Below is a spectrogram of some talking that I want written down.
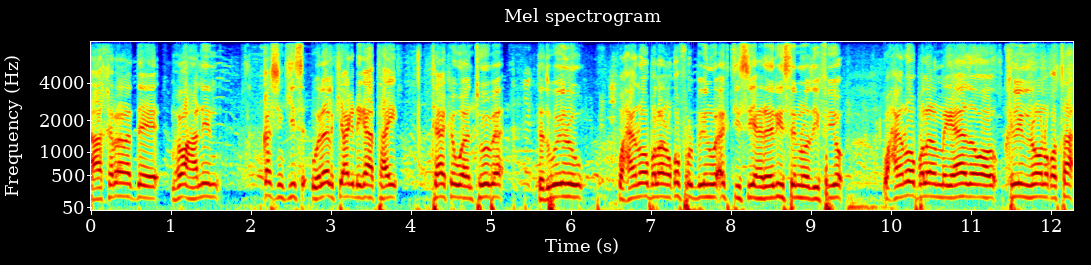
Aakhirana dee muxuu ahaa nin qashinkiisa walaalkii agdhigaa tahay taa ka waantooba dadweynow waxaynoo ballan qof walba inuu agtiisa iyo hareerihiisa inuu nadiifiyo. Waxaynoo ballan magaalada oo keliin inoo noqota.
